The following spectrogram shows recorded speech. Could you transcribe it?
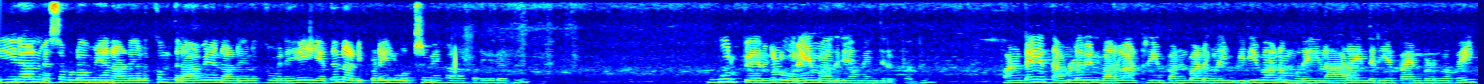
ஈரான் மெசபடோமியா நாடுகளுக்கும் திராவிட நாடுகளுக்கும் இடையே எதன் அடிப்படையில் ஒற்றுமை காணப்படுகிறது? ஊர் பெயர்கள் ஒரே மாதிரி அமைந்திருப்பது. பண்டைய தமிழரின் வரலாற்றையும் பண்பாடுகளையும் விரிவான முறையில் ஆராய்ந்தறிய பயன்படுபவை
